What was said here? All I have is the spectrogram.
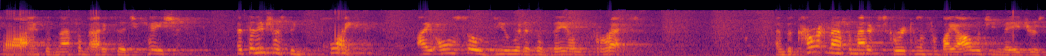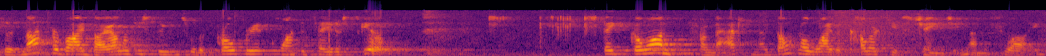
client of mathematics education. That's an interesting point. I also view it as a veiled threat. And the current mathematics curriculum for biology majors does not provide biology students with appropriate quantitative skills. They go on from that, and I don't know why the color keeps changing on the slide.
